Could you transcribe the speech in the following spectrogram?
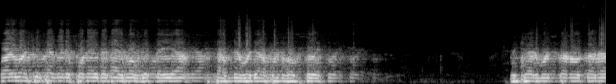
बाळवाशी संघाने पुन्हा एकदा टाइम ऑफ घेतला या सामन्यामध्ये आपण बघतोय विचार मंथन होताना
